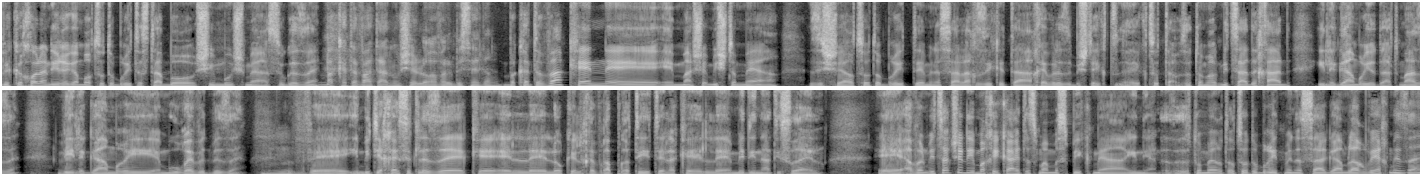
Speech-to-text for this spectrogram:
וככל הנראה גם ארצות הברית עשתה בו שימוש מהסוג הזה. בכתבה טענו שלא, אבל בסדר. בכתבה כן, מה שמשתמע זה שארצות הברית מנסה להחזיק את החבל הזה בשתי קצ- קצותיו. זאת אומרת, מצד אחד היא לגמרי יודעת מה זה, והיא לגמרי מעורבת בזה, והיא מתייחסת לזה כאל, לא כאל חברה פרטית, אלא כאל מדינת ישראל. אה, אבל מצד שני היא מרחיקה את עצמה מספיק מהעניין הזה. זאת אומרת, ארה"ב מנסה גם להרוויח מזה,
